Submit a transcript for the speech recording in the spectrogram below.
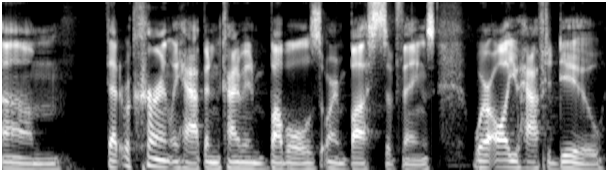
um, that recurrently happen kind of in bubbles or in busts of things where all you have to do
